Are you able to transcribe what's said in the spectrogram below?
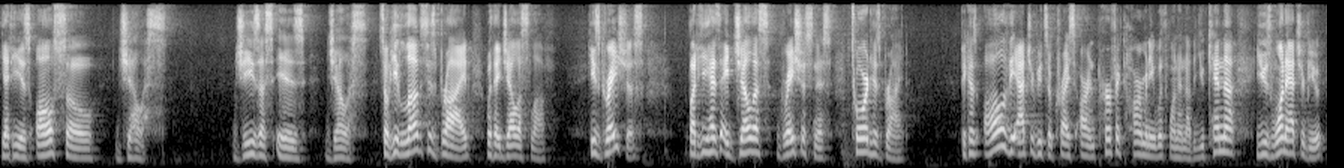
yet he is also jealous. Jesus is jealous. So he loves his bride with a jealous love. He's gracious, but he has a jealous graciousness toward his bride. Because all of the attributes of Christ are in perfect harmony with one another. You cannot use one attribute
